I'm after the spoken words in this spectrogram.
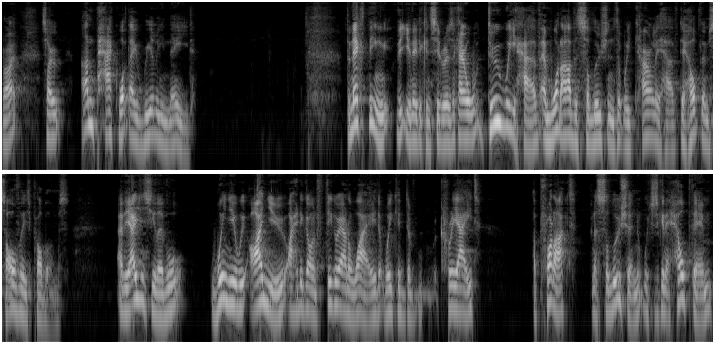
Right? So unpack what they really need. The next thing that you need to consider is okay, well, do we have and what are the solutions that we currently have to help them solve these problems? At the agency level, we knew we, I knew I had to go and figure out a way that we could de- create a product and a solution which is going to help them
